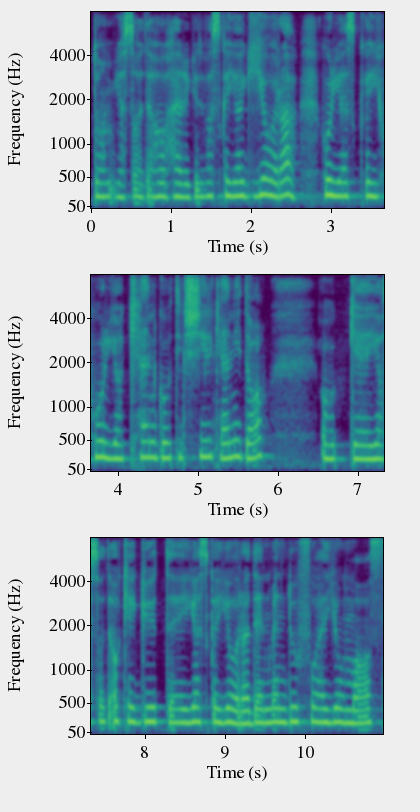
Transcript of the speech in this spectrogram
de, jag sa det, oh, herregud, vad ska jag göra? Hur jag, ska, hur jag kan gå till kyrkan idag? Och eh, jag sa, okej okay, Gud, eh, jag ska göra det, men du får gömma oss.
